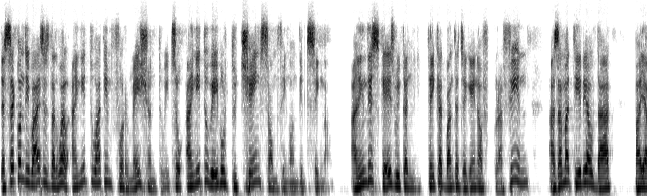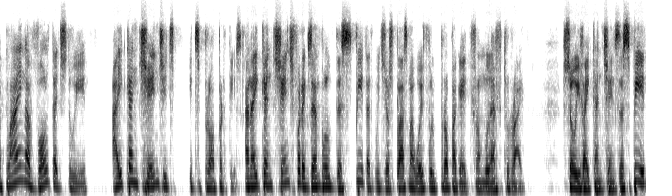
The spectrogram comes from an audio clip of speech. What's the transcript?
The second device is that, well, I need to add information to it. So I need to be able to change something on this signal. And in this case, we can take advantage again of graphene as a material that by applying a voltage to it, I can change its, its properties. And I can change, for example, the speed at which your plasma wave will propagate from left to right. So if I can change the speed,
